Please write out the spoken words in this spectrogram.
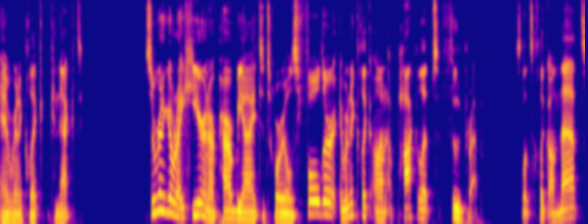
and we're going to click Connect. So we're going to go right here in our Power BI tutorials folder, and we're going to click on Apocalypse Food Prep. So let's click on that,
